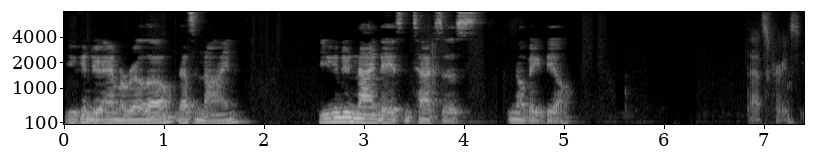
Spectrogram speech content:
You can do Amarillo. That's nine. You can do nine days in Texas. No big deal. That's crazy.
